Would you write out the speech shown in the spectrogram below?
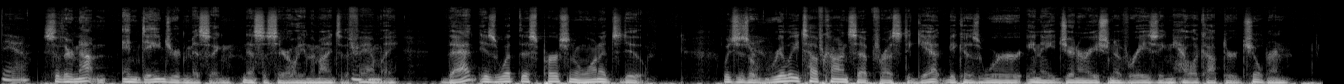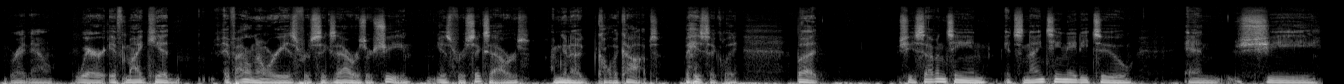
Yeah. So they're not endangered missing necessarily in the minds of the mm-hmm. family. That is what this person wanted to do, which is a really tough concept for us to get because we're in a generation of raising helicopter children right now. Where if my kid, if I don't know where he is for six hours or she is for six hours, I'm going to call the cops, basically. But she's 17, it's 1982, and she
